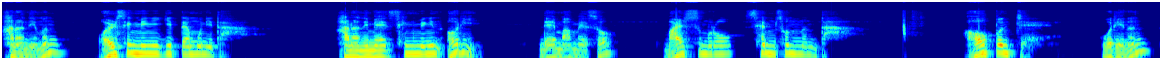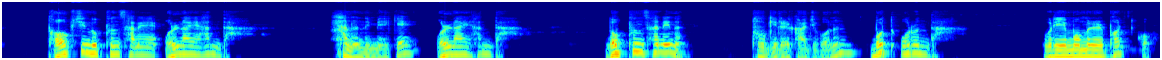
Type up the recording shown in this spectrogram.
하느님은 얼생명이기 때문이다. 하나님의 생명인 얼이 내 마음에서 말씀으로 샘솟는다. 아홉 번째, 우리는 더없이 높은 산에 올라야 한다. 하느님에게 올라야 한다. 높은 산에는 부기를 가지고는 못 오른다. 우리 몸을 벗고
